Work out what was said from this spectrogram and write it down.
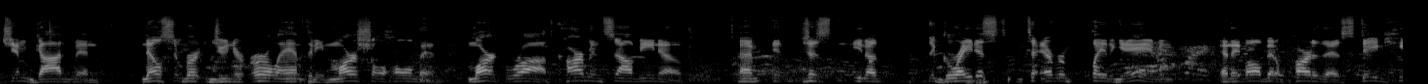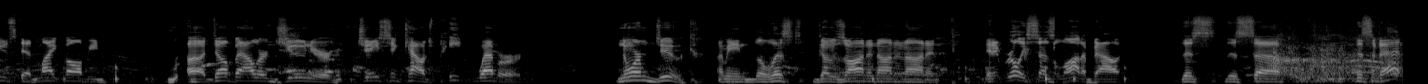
Jim Godman, Nelson Burton Jr., Earl Anthony, Marshall Holman, Mark Roth, Carmen Salvino. Um, it just, you know, the greatest to ever play the game, and, and they've all been a part of this. Dave Husted, Mike Aulby, uh, Ballard Jr., Jason Couch, Pete Weber, Norm Duke. I mean, the list goes on and on and on, and, and it really says a lot about this this uh, this event.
